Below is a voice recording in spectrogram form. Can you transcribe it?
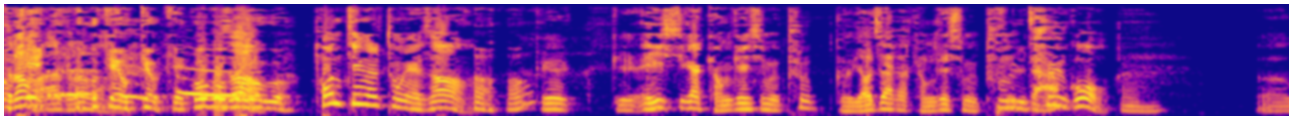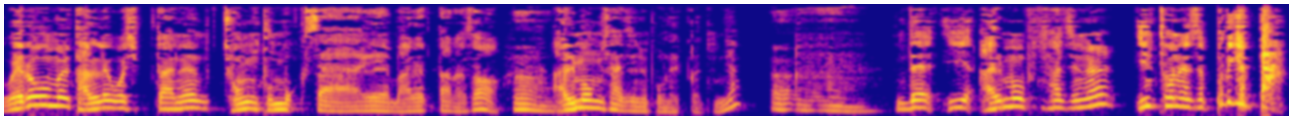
들어봐, 들어봐. 오케이, 오케이, 오케이. 고고, 그래서 고고, 고. 폰팅을 통해서 어허. 그, 그 A 씨가 경계심을 풀, 그 여자가 경계심을 풀. 풀고 음. 어, 외로움을 달래고 싶다는 정 부목사의 말에 따라서 어. 알몸 사진을 보냈거든요. 어, 어, 어. 근데 이 알몸 사진을 인터넷에 뿌리겠다!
